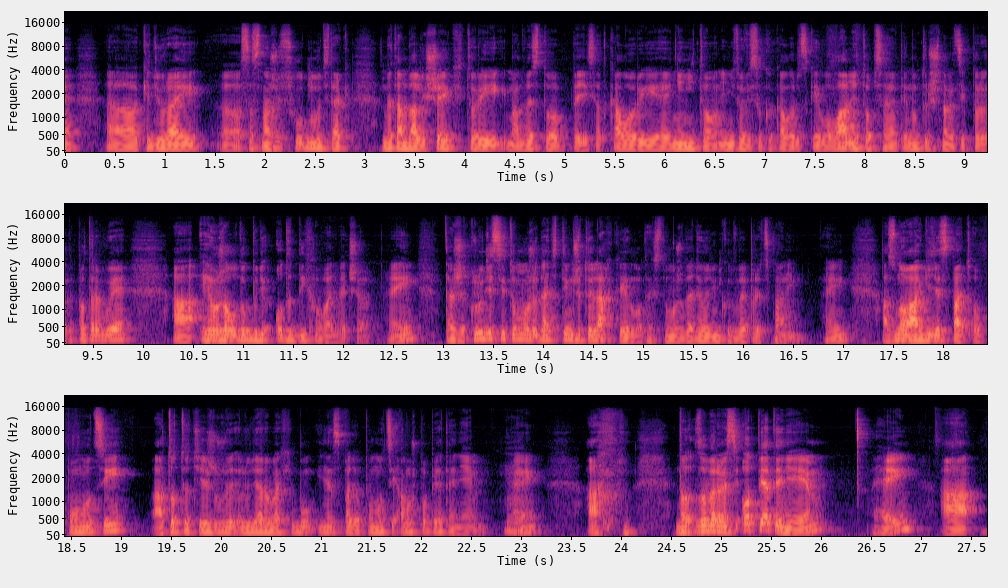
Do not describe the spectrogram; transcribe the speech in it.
uh, keď Juraj uh, sa snaží schudnúť, tak sme tam dali shake, ktorý má 250 kalórií, hej, není to, není to vysokokalorické jedlo, hlavne to obsahuje tie nutričné veci, ktoré to potrebuje a jeho žalúdok bude oddychovať večer. Hej? Takže kľude si to môže dať tým, že to je ľahké jedlo, tak si to môže dať hodinku, dve pred spaním. Hej? A znova, ak ide spať o polnoci, a toto tiež ľudia- robia chybu, idem spať o polnoci, ale už po 5. nejem. Hej? A no, zoberme si, od 5. nejem, hej, a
